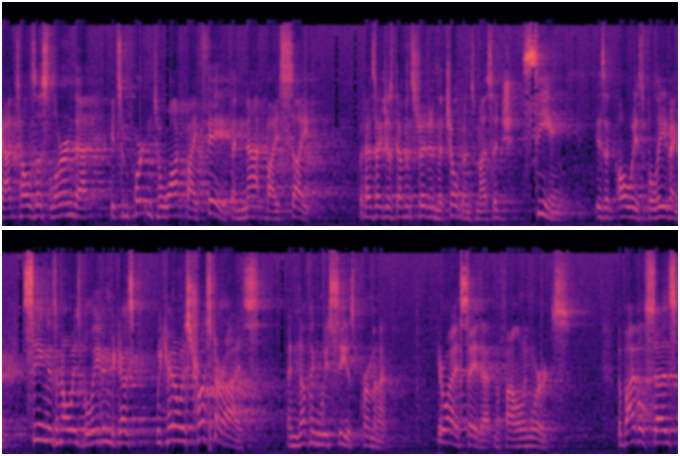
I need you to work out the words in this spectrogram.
God tells us, learned that it's important to walk by faith and not by sight. But as I just demonstrated in the children's message, seeing isn't always believing. Seeing isn't always believing because we can't always trust our eyes, and nothing we see is permanent. Hear why I say that in the following words. The Bible says,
